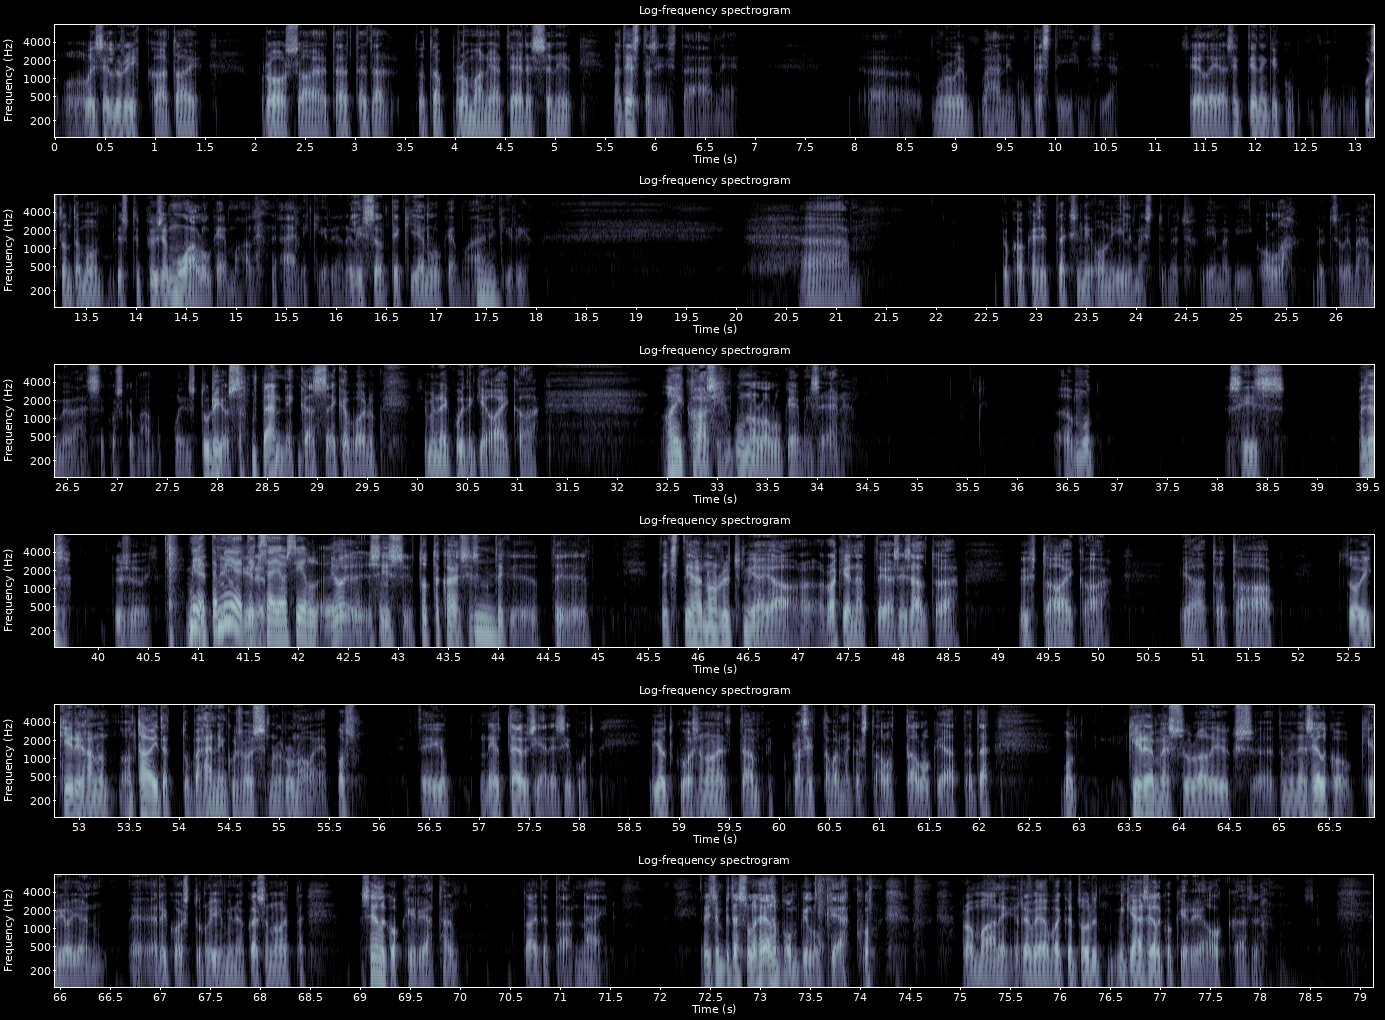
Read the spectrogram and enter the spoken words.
oli se lyriikkaa tai proosaa ja tätä, tätä tota romaania tehdessä, niin mä testasin sitä ääneen. Ja mulla oli vähän niin kuin testi-ihmisiä siellä ja sitten tietenkin kun kustantamo tietysti pyysi mua lukemaan äänikirjan, eli se on tekijän lukema äänikirja. Ää, joka käsittääkseni on ilmestynyt viime viikolla. Nyt se oli vähän myöhässä, koska mä olin studiossa bändin kanssa, eikä voinut, se menee kuitenkin aikaa, aikaa siihen kunnolla lukemiseen. Mutta siis, mitä sä kysyit? Niin, että mietitkö sä jo silloin? Joo, siis totta kai. Siis mm. te, te, tekstihän on rytmiä ja rakennetta ja sisältöä yhtä aikaa. Ja tota, toi kirjahan on, on taitettu vähän niin kuin se olisi semmoinen runoepos. Että ei ole, ne ei ole täysiä ne sivut. Jotkut on sanoneet, että tämä on rasittavan näköistä aloittaa lukea tätä. Mutta kirjamessuilla oli yksi tämmöinen selkokirjojen erikoistunut ihminen, joka sanoi, että selkokirjathan taitetaan näin. Eli sen pitäisi olla helpompi lukea kuin romaani Reveä, vaikka tuo nyt mikään selkokirja olekaan. Se,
